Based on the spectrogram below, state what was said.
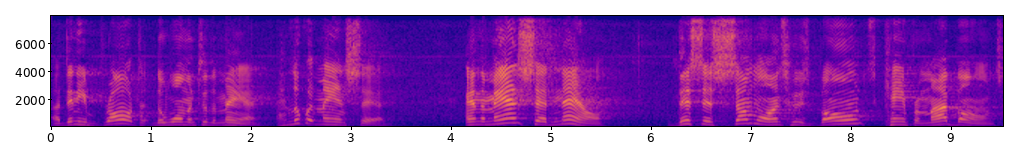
uh, then he brought the woman to the man. And look what man said. And the man said, Now, this is someone's whose bones came from my bones,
